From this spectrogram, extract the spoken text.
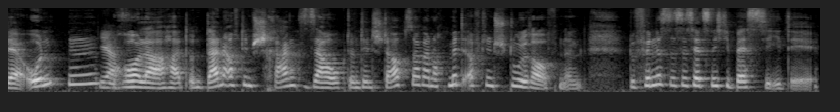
der unten ja. Roller hat und dann auf dem Schrank saugt und den Staubsauger noch mit auf den Stuhl raufnimmt, du findest, es ist jetzt nicht die beste Idee.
